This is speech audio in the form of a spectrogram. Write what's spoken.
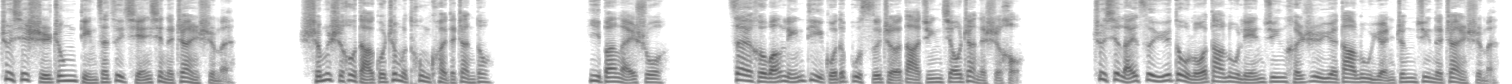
这些始终顶在最前线的战士们，什么时候打过这么痛快的战斗？一般来说，在和亡灵帝国的不死者大军交战的时候，这些来自于斗罗大陆联军和日月大陆远征军的战士们，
